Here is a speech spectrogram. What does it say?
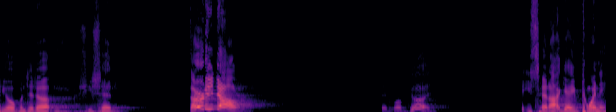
she opened it up, and she said, $30. I said, well, good. He said, I gave 20.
